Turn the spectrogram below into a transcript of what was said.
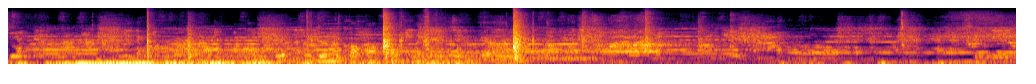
Okay, medyo nagpa-pop out na yung Ayan. So, ayan.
